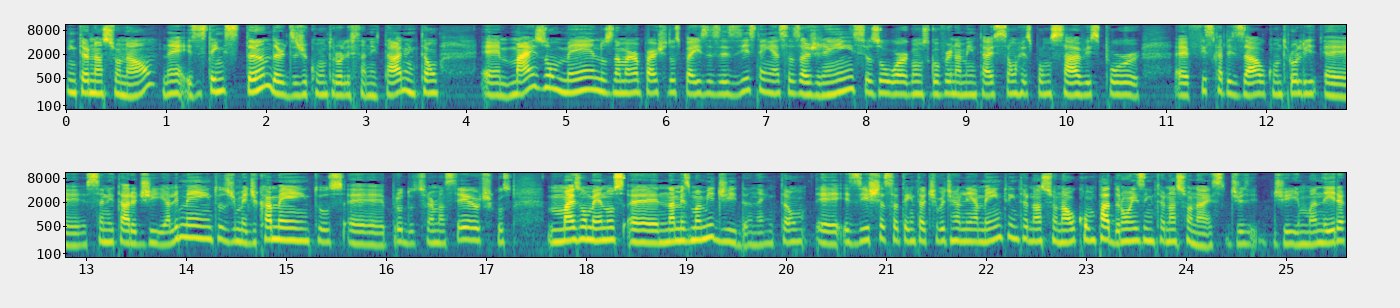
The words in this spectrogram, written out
internacional, né? Existem standards de controle sanitário, então, é, mais ou menos, na maior parte dos países existem essas agências ou órgãos governamentais são responsáveis por é, fiscalizar o controle é, sanitário de alimentos, de medicamentos, é, produtos farmacêuticos, mais ou menos é, na mesma medida, né? Então, é, existe essa tentativa de alinhamento internacional com padrões internacionais, de, de maneira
